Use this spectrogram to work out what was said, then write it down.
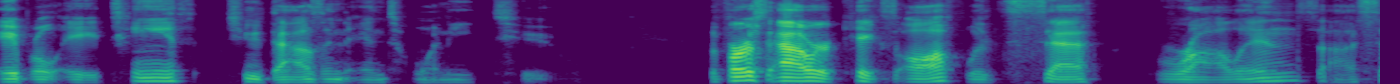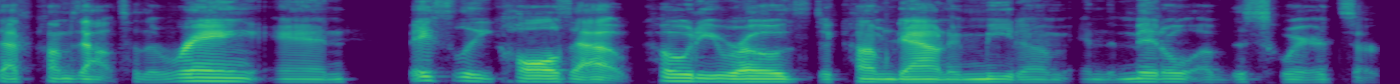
April 18th, 2022. The first hour kicks off with Seth Rollins. Uh, Seth comes out to the ring and basically calls out Cody Rhodes to come down and meet him in the middle of the squared circle.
